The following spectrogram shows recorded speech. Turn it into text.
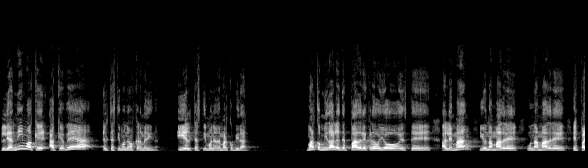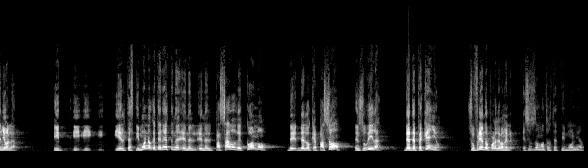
le animo a que, a que vea el testimonio de Oscar Medina y el testimonio de Marcos Vidal. Marcos Vidal es de padre, creo yo, este, alemán y una madre, una madre española. Y, el testimonio que tenés en el, pasado de cómo, de, lo que pasó en su vida, desde pequeño, sufriendo por el Evangelio. Esos son otros testimonios.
